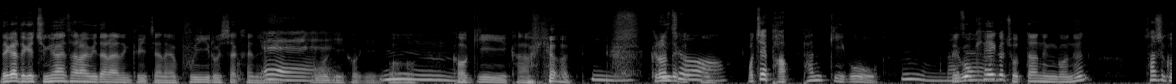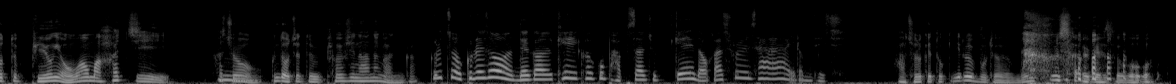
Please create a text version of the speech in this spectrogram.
내가 되게 중요한 사람이다라는 그 있잖아요 V로 시작하는 예. 거기 거기 어, 음. 거기 가면 음. 그런데. 가- 어. 어차피 밥 한 끼고 음, 그리고. 케이크 줬다는 거는 사실 그것도 비용이 어마어마하지 하죠. 음. 근데 어쨌든 표시는 하는 거 아닌가? 그렇죠. 그래서 내가 케이크하고 밥 사줄게. 너가 술 사. 이러면 되지. 아 저렇게 또 끼를 부려요. 뭘 술을 사요 계속.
